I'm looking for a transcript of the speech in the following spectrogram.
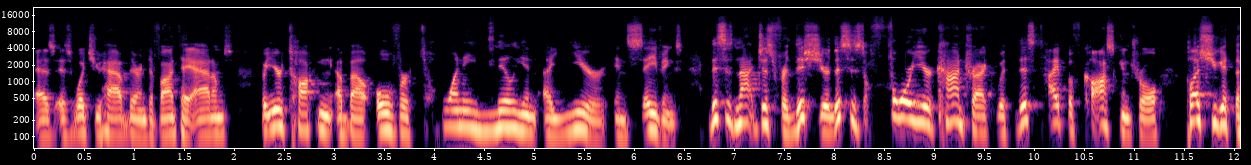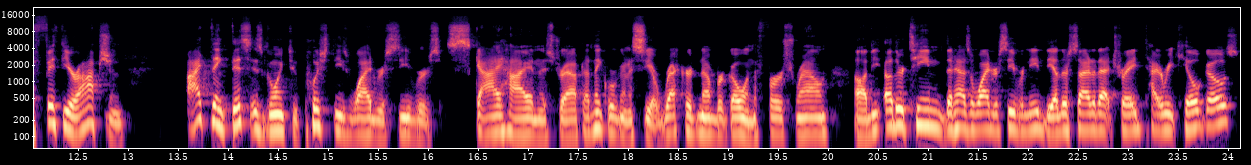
as, as what you have there in Davante Adams, but you're talking about over 20 million a year in savings. This is not just for this year. This is a four-year contract with this type of cost control. Plus, you get the fifth year option. I think this is going to push these wide receivers sky high in this draft. I think we're going to see a record number go in the first round. Uh, the other team that has a wide receiver need, the other side of that trade, Tyreek Hill goes.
